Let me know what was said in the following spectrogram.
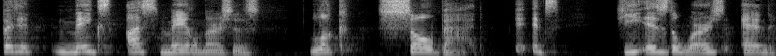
but it makes us male nurses look so bad. It's he is the worst and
